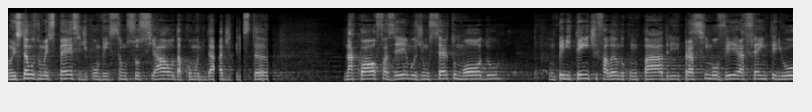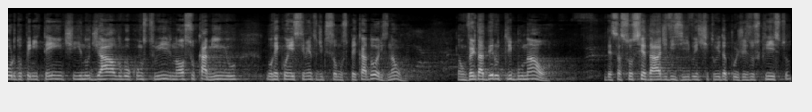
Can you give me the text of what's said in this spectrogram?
Não estamos numa espécie de convenção social da comunidade cristã, na qual fazemos, de um certo modo, um penitente falando com o padre para se mover a fé interior do penitente e no diálogo construir nosso caminho no reconhecimento de que somos pecadores. Não. É um verdadeiro tribunal dessa sociedade visível instituída por Jesus Cristo.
